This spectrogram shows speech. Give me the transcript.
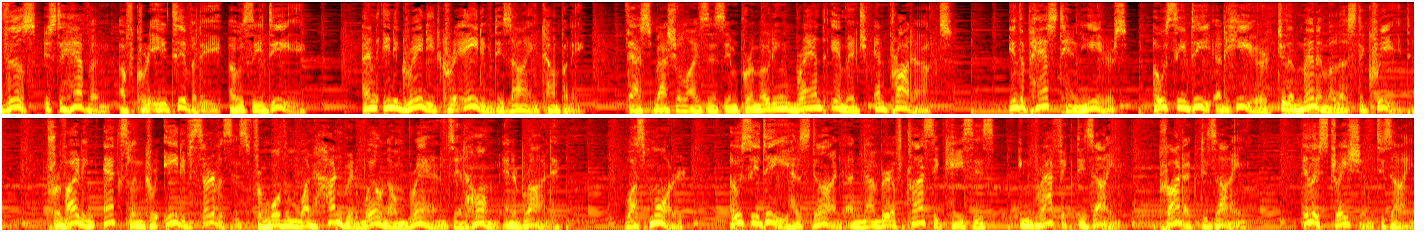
This is the heaven of creativity OCD, an integrated creative design company that specializes in promoting brand image and products. In the past 10 years, OCD adhered to the minimalist creed, providing excellent creative services for more than 100 well-known brands at home and abroad. What's more, OCD has done a number of classic cases in graphic design, product design, illustration design,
